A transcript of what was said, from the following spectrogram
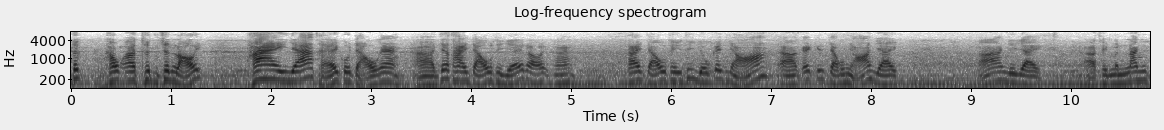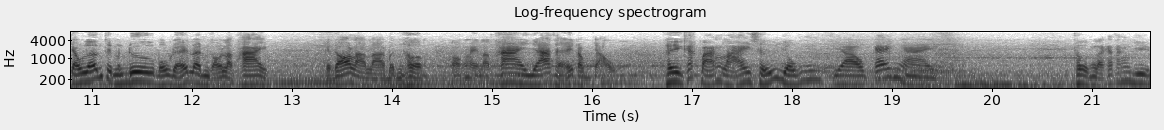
Tức không à, xin xin lỗi thay giá thể của chậu nha à, chứ thay chậu thì dễ rồi ha thay chậu thì thí dụ cái nhỏ à, cái cái chậu nhỏ vậy. À, như vậy. À, thì mình nâng chậu lớn thì mình đưa bộ rễ lên gọi là thai. Thì đó là là bình thường. Còn này là thai giá thể trong chậu. Thì các bạn lại sử dụng vào cái ngày thường là cái tháng giêng.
